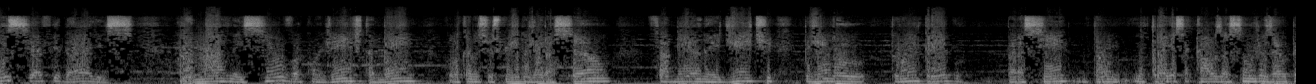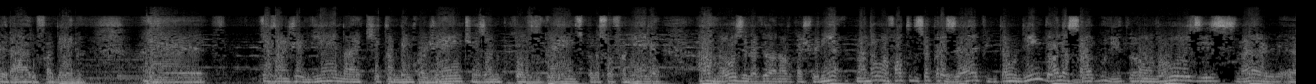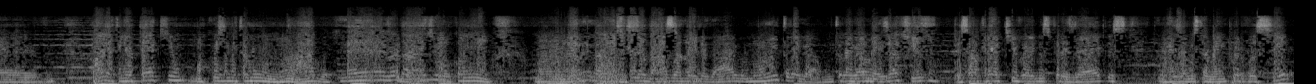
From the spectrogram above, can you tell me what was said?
Lúcia Fidelis. A Marley Silva com a gente também, colocando seus pedidos de oração. Fabiana Edith pedindo por um emprego para si. Então, entregue essa causa a São José Operário, Fabiana. É, Evangelina aqui também com a gente, rezando por todos os doentes, pela sua família. A Rose da Vila Nova Cachoeirinha mandou uma foto do seu presépio, então lindo, olha só. bonito. Com luzes, né? É, olha, tem até aqui uma coisa metendo um, um lago. Aqui. É verdade. Colocou um, um, um, legal, um espelho d'água, né? d'água. Muito legal, muito legal mesmo. Criativo. Pessoal criativo aí nos presépios. Então, rezamos também por você,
